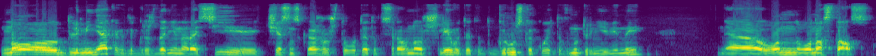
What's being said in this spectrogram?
Но для меня, как для гражданина России, честно скажу, что вот этот все равно шлейф, вот этот груз какой-то внутренней вины, э, он, он остался.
